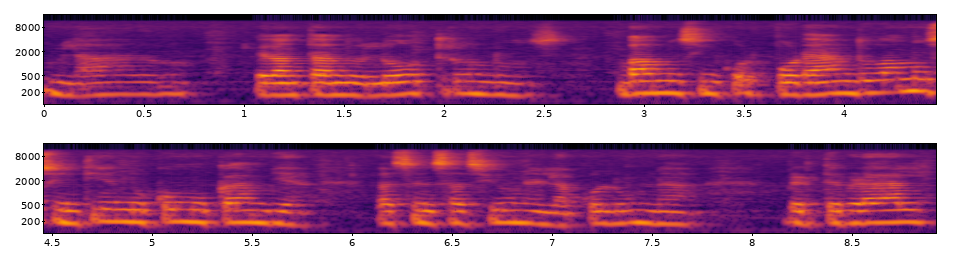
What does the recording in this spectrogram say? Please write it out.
un lado, levantando el otro, nos vamos incorporando, vamos sintiendo cómo cambia la sensación en la columna vertebral,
